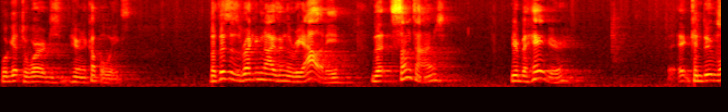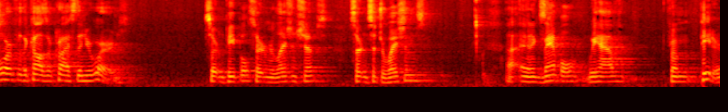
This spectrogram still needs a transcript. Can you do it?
We'll get to words here in a couple weeks. But this is recognizing the reality that sometimes your behavior it can do more for the cause of Christ than your words. Certain people, certain relationships, certain situations. Uh, an example we have from Peter,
